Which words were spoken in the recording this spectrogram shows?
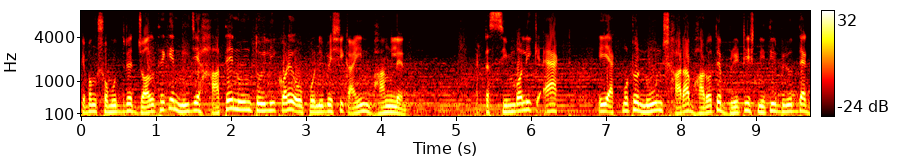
এবং সমুদ্রের জল থেকে নিজে হাতে নুন তৈরি করে ঔপনিবেশিক আইন ভাঙলেন। একটা সিম্বলিক অ্যাক্ট এই একমুঠো নুন সারা ভারতে ব্রিটিশ নীতির বিরুদ্ধে এক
